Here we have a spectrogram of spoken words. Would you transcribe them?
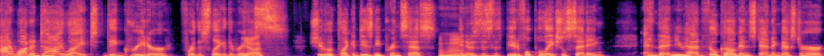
I wanted to highlight the greeter for this leg of the race. Yes. She looked like a Disney princess, Mhm. and it was this, this beautiful palatial setting. And then you had Phil Keoghan standing next to her,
